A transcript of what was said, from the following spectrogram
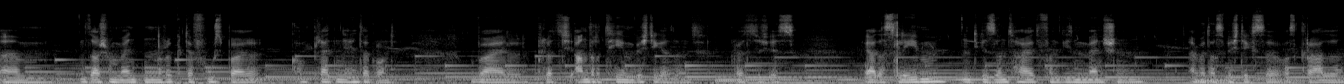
ähm, in solchen Momenten rückt der Fußball komplett in den Hintergrund, weil plötzlich andere Themen wichtiger sind. Plötzlich ist ja das Leben und die Gesundheit von diesen Menschen einfach das Wichtigste, was gerade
